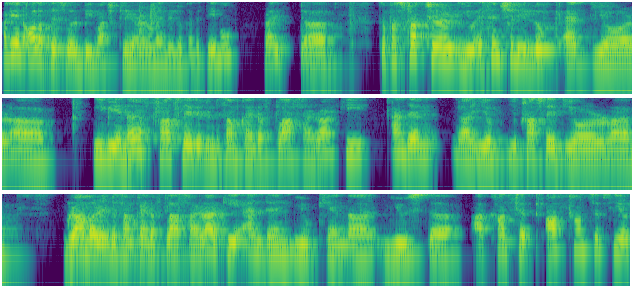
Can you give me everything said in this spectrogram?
again, all of this will be much clearer when we look at the demo, right? Uh, so for structure, you essentially look at your uh, EBNF, translate it into some kind of class hierarchy, and then uh, you you translate your uh, grammar into some kind of class hierarchy, and then you can uh, use the concept of concepts here.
